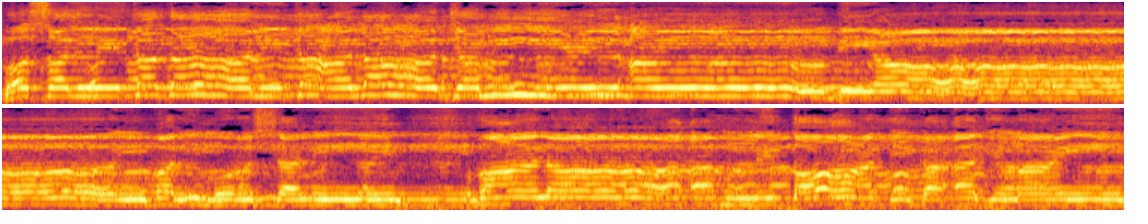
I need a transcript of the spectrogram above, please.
وصل كذلك على جميع الأنبياء والمرسلين وعلى أهل طاعتك أجمعين.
